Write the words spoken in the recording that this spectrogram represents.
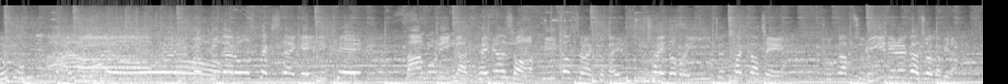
여기 오는 아유, 이거 그대로 스택스에게 1킬 마무리가 되면서 빌더 스트라이커가 1주차에 더불어 2주차까지 중갑순위 1위를 가져갑니다.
